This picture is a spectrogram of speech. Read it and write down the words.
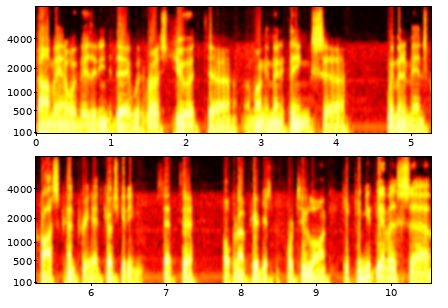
Tom Vanoy visiting today with Russ Jewett, uh, among the many things, uh, women and men's cross country head coach getting set to open up here just before too long. Can, can you give us uh,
